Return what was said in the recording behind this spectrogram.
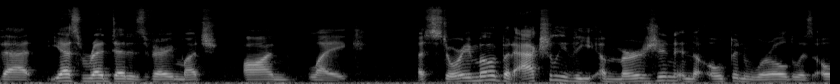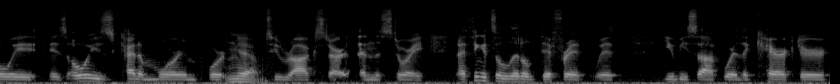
that yes, Red Dead is very much on like a story mode, but actually the immersion in the open world was always is always kind of more important Yeah. to Rockstar than the story. And I think it's a little different with Ubisoft where the character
